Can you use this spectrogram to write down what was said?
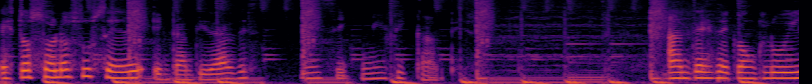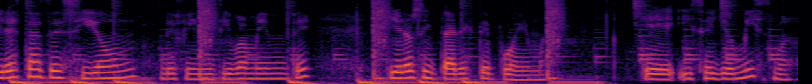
esto solo sucede en cantidades insignificantes. Antes de concluir esta sesión, definitivamente quiero citar este poema que hice yo misma.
